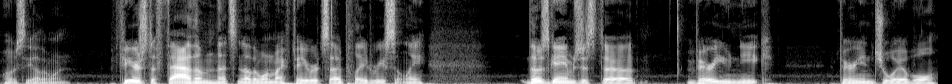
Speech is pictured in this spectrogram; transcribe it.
what was the other one? Fears to Fathom. That's another one of my favorites I played recently. Those games just uh, very unique, very enjoyable,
